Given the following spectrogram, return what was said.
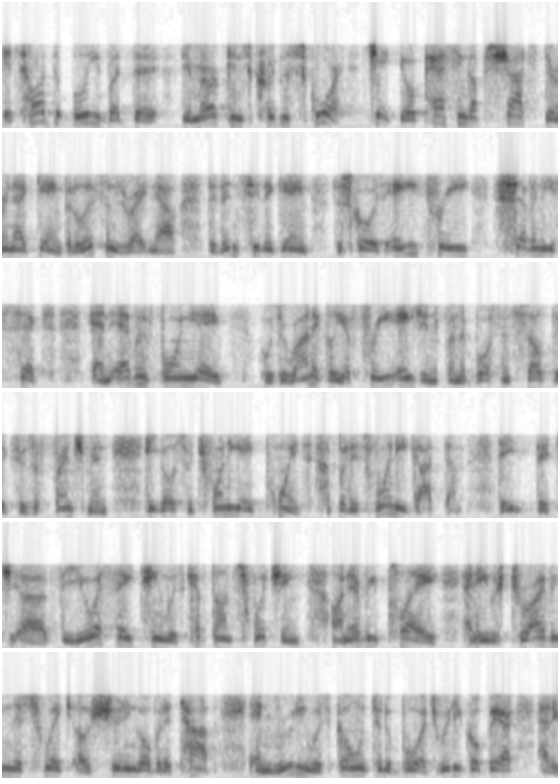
it's hard to believe, but the, the Americans couldn't score. Jake, they were passing up shots during that game. For the listeners right now that didn't see the game, the score is 83 76. And Evan Fournier, who's ironically a free agent from the Boston Celtics, who's a Frenchman, he goes for 28 points, but it's when he got them. They, the, uh, the USA team was kept on switching on every play, and he was driving the switch or shooting over the top, and Rudy was going to the boards. Rudy Gobert had a,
